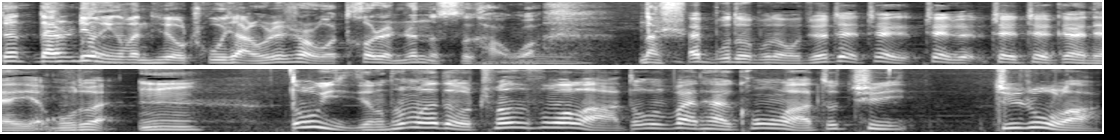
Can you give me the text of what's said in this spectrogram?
但但是另一个问题就出现了，我这事儿我特认真的思考过，那是哎，不对不对，我觉得这这这个这这概念也不对，嗯，都已经他妈都穿梭了，都外太空了，都去居住了。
